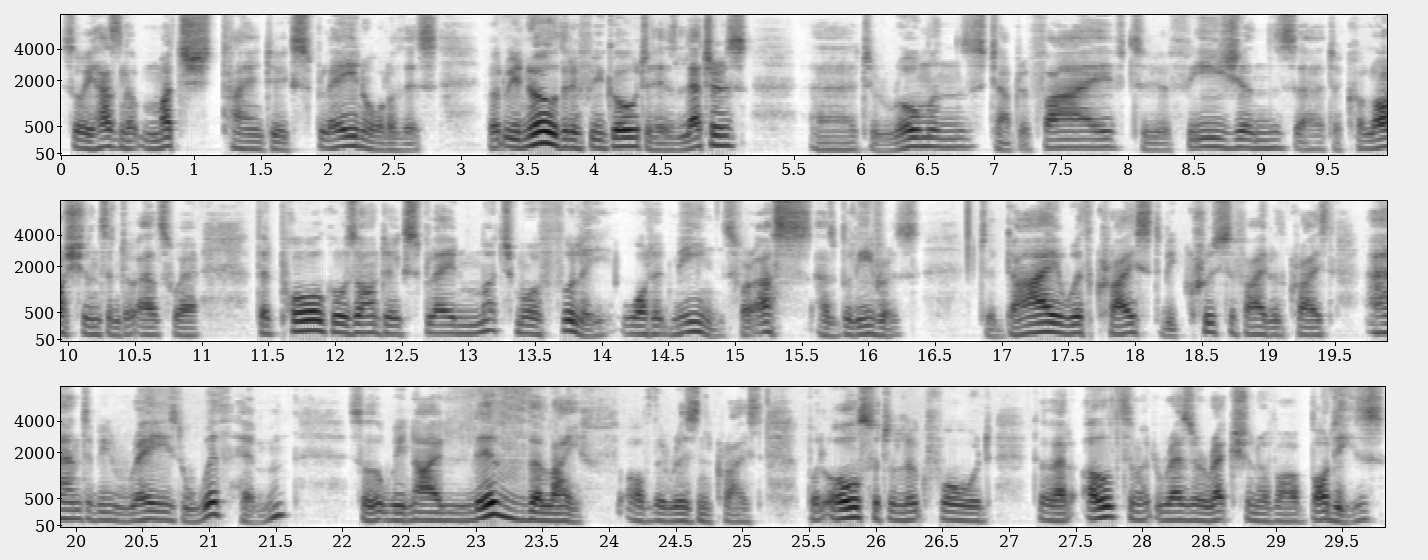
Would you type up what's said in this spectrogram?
so he hasn't got much time to explain all of this. But we know that if we go to his letters, uh, to Romans chapter 5, to Ephesians, uh, to Colossians, and to elsewhere, that Paul goes on to explain much more fully what it means for us as believers to die with Christ, to be crucified with Christ, and to be raised with him so that we now live the life of the risen Christ, but also to look forward to that ultimate resurrection of our bodies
